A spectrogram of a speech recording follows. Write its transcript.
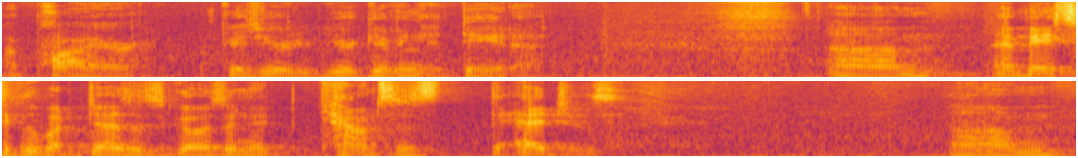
a prior, because you're, you're giving it data. Um, and basically what it does is it goes and it counts as the edges. Um.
